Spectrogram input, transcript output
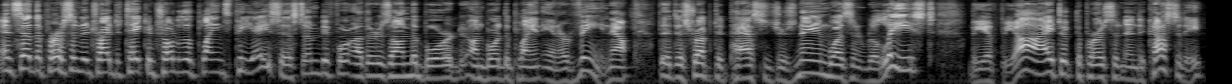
and said the person had tried to take control of the plane's PA system before others on the board on board the plane intervened. Now, the disrupted passenger's name wasn't released. The FBI took the person into custody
